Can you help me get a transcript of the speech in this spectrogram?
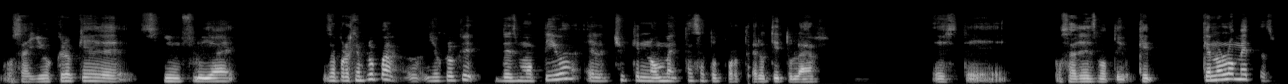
O sea, yo creo que sí influía. O sea, por ejemplo, yo creo que desmotiva el hecho de que no metas a tu portero titular. Este, o sea, desmotiva. Que, que no lo metas.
